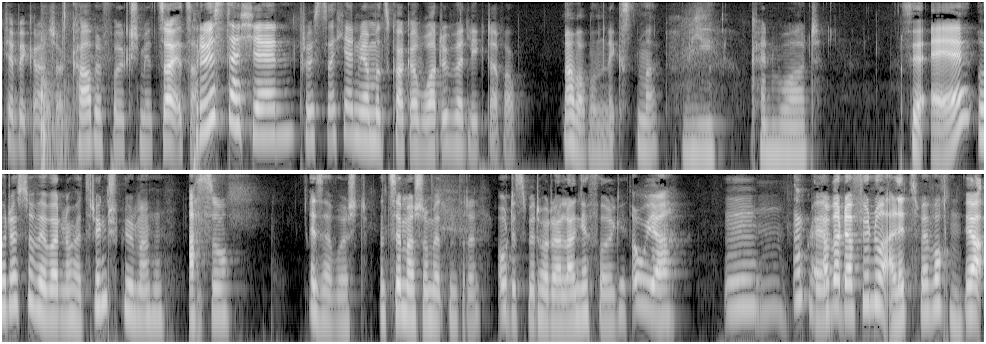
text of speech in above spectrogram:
Ich habe ja gerade schon Kabel vollgeschmiert. So, jetzt Prösterchen. Prösterchen. Wir haben uns gar kein Wort überlegt, aber, aber beim nächsten Mal. Wie? Kein Wort. Für Ä oder so? Wir wollten noch ein Trinkspiel machen. Ach so. Ist ja wurscht. Jetzt sind wir schon mittendrin. Oh, das wird heute eine lange Folge. Oh ja. Mhm. Okay. Aber dafür nur alle zwei Wochen. ja,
